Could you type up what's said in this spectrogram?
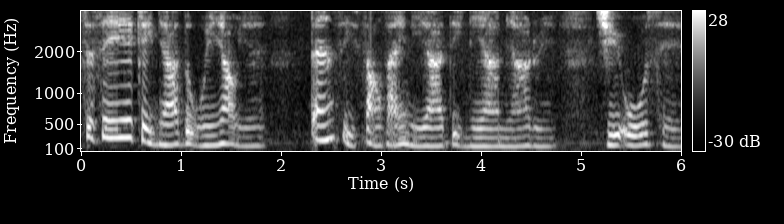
စစ်စေးခိတ်များသို့ဝင်ရောက်ရင် တန်းစီဆောင်ဆိုင်နေရသည့်နေရာများတွင်ရေအိုးစင်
